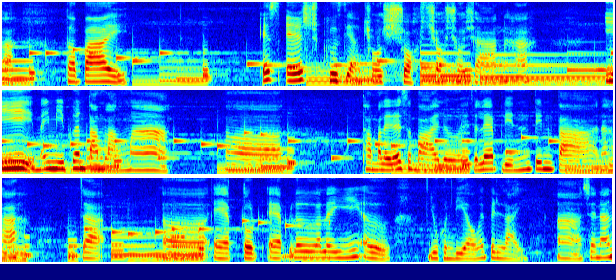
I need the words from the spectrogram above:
ค่ะ ต่อไป sh คือเสียงชอชอชอชอช้างนะคะ e ไม่มีเพื่อนตามหลังมาอ่าทำอะไรได้สบายเลย จะแลบลิ้นปิ้นตานะคะ จะออแอบตดแอบเลออะไรอย่างนี้เอออยู่คนเดียวไม่เป็นไรอ่าฉะนั้น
